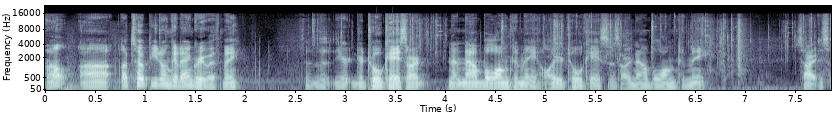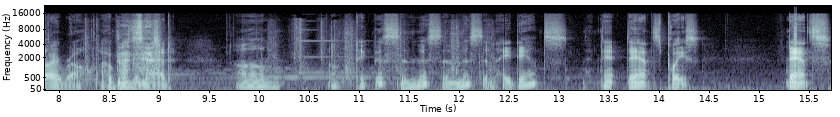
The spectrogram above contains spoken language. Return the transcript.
Well, uh, let's hope you don't get angry with me. Your, your tool case aren't now belong to me. All your tool cases are now belong to me. Sorry, sorry, bro. I hope you're not mad. Um, I'll take this and this and this and hey, dance, Dan dance, please, dance.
